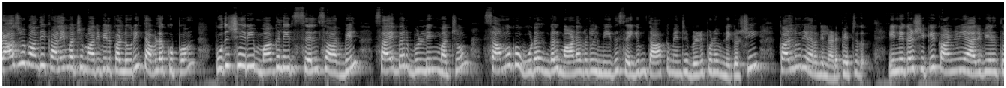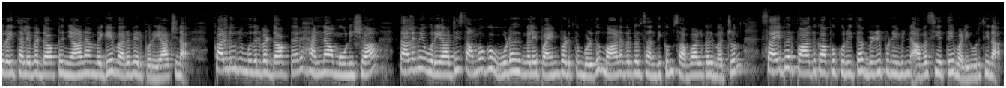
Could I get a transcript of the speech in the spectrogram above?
ராஜீவ்காந்தி கலை மற்றும் அறிவியல் கல்லூரி தவளக்குப்பம் புதுச்சேரி மகளிர் செல் சார்பில் சைபர் புல்லிங் மற்றும் சமூக ஊடகங்கள் மாணவர்கள் மீது செய்யும் தாக்கம் என்ற விழிப்புணர்வு நிகழ்ச்சி கல்லூரி அரங்கில் நடைபெற்றது. இந்நிகழ்ச்சிக்கு கணினி அறிவியல் துறை தலைவர் டாக்டர் ஞானம்பகே வரவேற்புரையாற்றினார். கல்லூரி முதல்வர் டாக்டர் ஹன்னா மோனிஷா தலைமை உரையாற்றி சமூக ஊடகங்களை பயன்படுத்தும் பொழுது மாணவர்கள் சந்திக்கும் சவால்கள் மற்றும் சைபர் பாதுகாப்பு குறித்த விழிப்புணர்வின் அவசியத்தை வலியுறுத்தினார்.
